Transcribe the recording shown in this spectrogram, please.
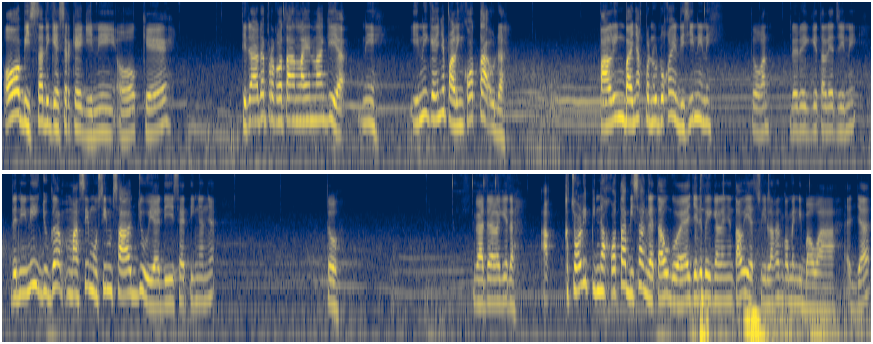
Oh, bisa digeser kayak gini. Oke. Tidak ada perkotaan lain lagi ya? Nih, ini kayaknya paling kota udah. Paling banyak penduduknya di sini nih. Tuh kan, dari kita lihat sini. Dan ini juga masih musim salju ya di settingannya. Tuh. Nggak ada lagi dah. Ah, Kecuali pindah kota bisa nggak tahu gue ya. Jadi bagi kalian yang tahu ya silahkan komen di bawah aja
